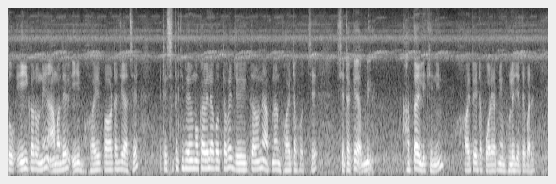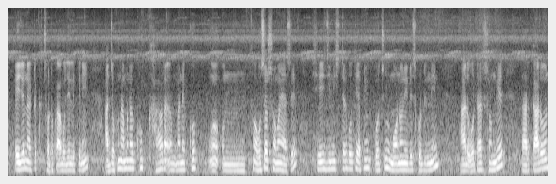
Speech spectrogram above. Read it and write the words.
তো এই কারণে আমাদের এই ভয় পাওয়াটা যে আছে, এটার সাথে কীভাবে মোকাবিলা করতে হবে যেই কারণে আপনার ভয়টা হচ্ছে, সেটাকে আপনি খাতায় লিখে নিন। হয়তো এটা পরে আপনি ভুলে যেতে পারেন। এই জন্য একটা ছোটো কাগজে লিখে নিন। আর যখন আপনার খুব খারাপ মানে খুব অবসর সময় আসে, সেই জিনিসটার প্রতি আপনি প্রচুর মনোনিবেশ করে নিন। আর ওটার সঙ্গে তার কারণ,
